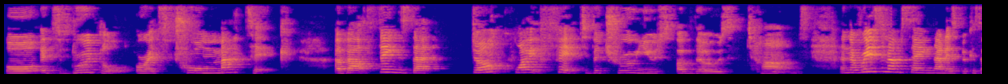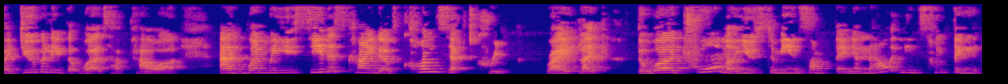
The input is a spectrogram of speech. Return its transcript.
or it's brutal, or it's traumatic about things that don't quite fit the true use of those terms. And the reason I'm saying that is because I do believe that words have power. And when we see this kind of concept creep, right? Like the word trauma used to mean something and now it means something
